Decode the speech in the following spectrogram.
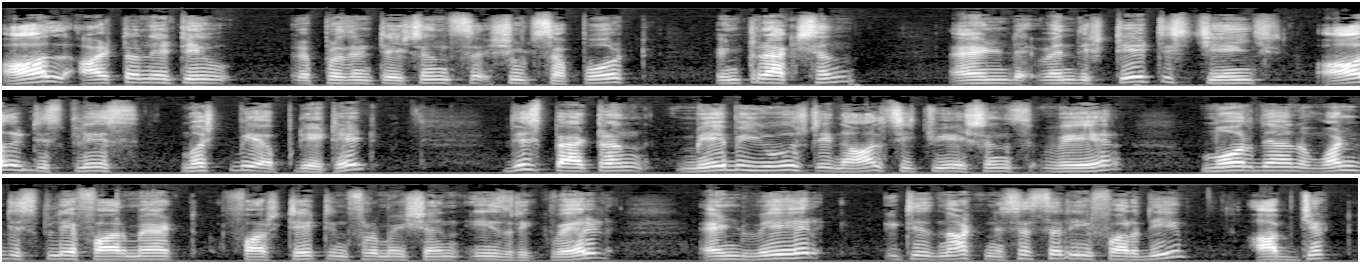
All alternative representations should support interaction and when the state is changed all displays must be updated. This pattern may be used in all situations where more than one display format for state information is required and where it is not necessary for the object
